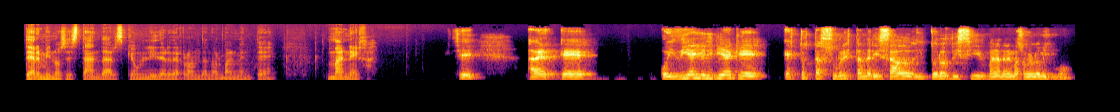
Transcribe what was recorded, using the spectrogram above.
términos estándares que un líder de ronda normalmente maneja? Sí. A ver, eh, hoy día yo diría que esto está súper estandarizado y todos los VCs van a tener más o menos lo mismo.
